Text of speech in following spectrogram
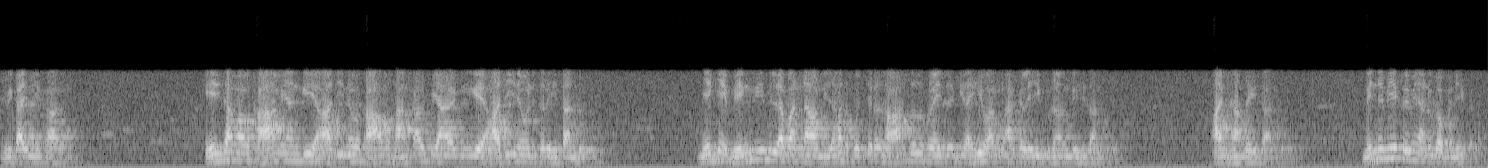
මේකයි මේ කාරණේ ඒ නිසා මම කාමයන්ගේ ආදීනව කාම සංකල්පයන්ගේ ආදීනව නිතර හිතන්න ඕනේ. මේකේ වෙන්වීම ලබන්නා වූ නිදහස කොච්චර සාන්තද ප්‍රණීත කියලා එහි වර්ණනා කළ එහි ගුණාංග හිතන්න ඕනේ. ආනිසංස හිතන්න ඕනේ. මෙන්න මේ ක්‍රමය අනුගමනය කළා.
